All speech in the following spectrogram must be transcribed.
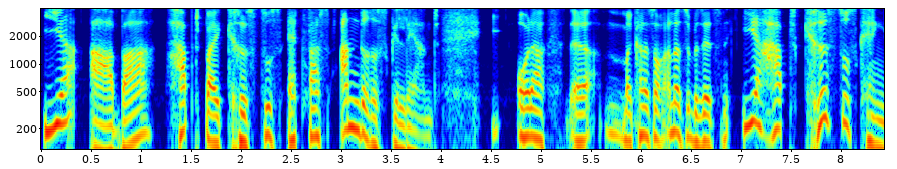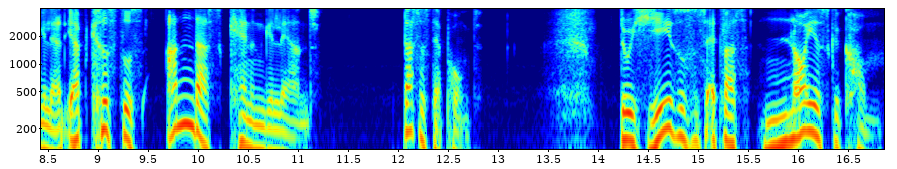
Ihr aber habt bei Christus etwas anderes gelernt. Oder äh, man kann es auch anders übersetzen. Ihr habt Christus kennengelernt. Ihr habt Christus anders kennengelernt. Das ist der Punkt. Durch Jesus ist etwas Neues gekommen.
